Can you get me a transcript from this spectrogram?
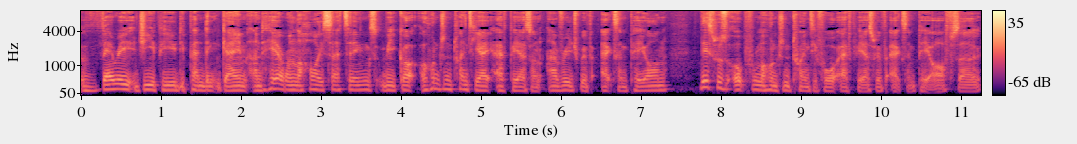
very GPU dependent game and here on the high settings we got 128 FPS on average with XMP on. This was up from 124 FPS with XMP off so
